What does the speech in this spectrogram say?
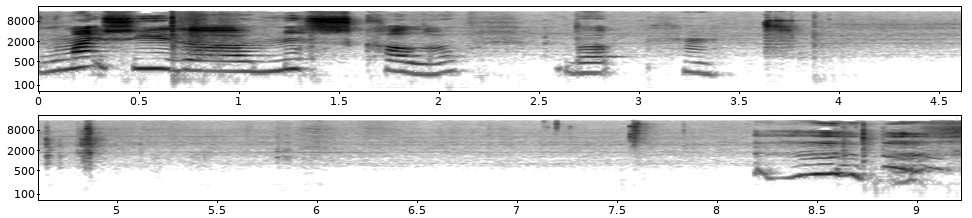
You might see the mist color, but hmm.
